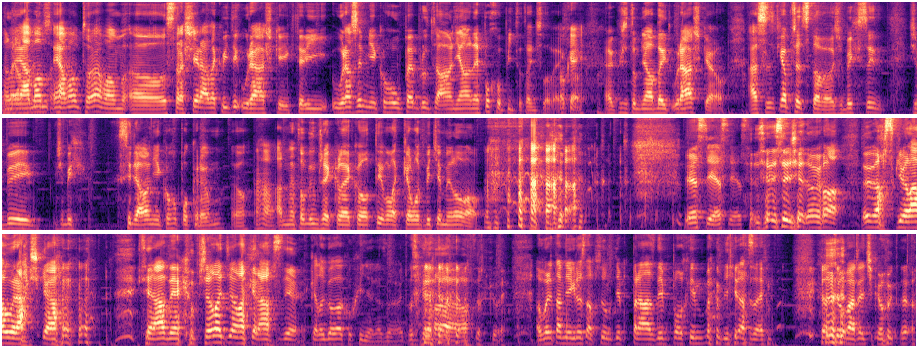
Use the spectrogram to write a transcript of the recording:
Ale já mám, já mám to, já mám uh, strašně rád takový ty urážky, který urazím někoho úplně brutálně, ale nepochopí to ten člověk. Ok. Jo. Jakože to měla být urážka, jo. A já jsem si teďka představil, že bych si, že by, že bych si dal někoho pokrm, jo. Aha. A na to bych řekl jako, ty vole, Kellogg by tě miloval. Jasně, jasně, jasně. Myslím, že to by byla, by byla skvělá urážka, která by jako přeletěla krásně. Kelloggova kuchyně nazveme to. Jo, jo. Takové. A bude tam někdo s absolutně prázdným plochým výrazem. Na tou vařečkou. To.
